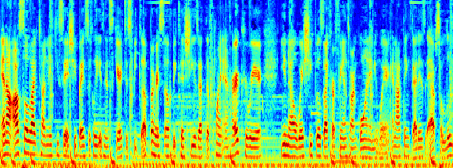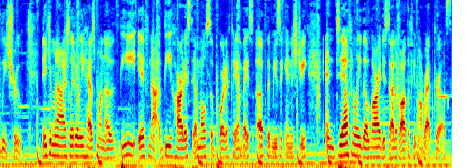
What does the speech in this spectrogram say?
And I also liked how Nicki said she basically isn't scared to speak up for herself because she is at the point in her career, you know, where she feels like her fans aren't going anywhere. And I think that is absolutely true. Nicki Minaj literally has one of the, if not the hardest and most supportive fan base of the music industry and definitely the largest out of all the female rap girls.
